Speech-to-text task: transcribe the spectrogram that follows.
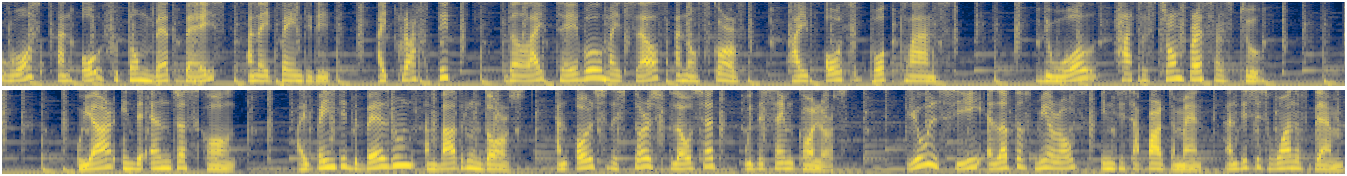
was an old futon bed base and I painted it. I crafted the light table myself and of course, I also bought plants. The wall has a strong presence too. We are in the entrance hall. I painted the bedroom and bathroom doors and also the storage closet with the same colors. You will see a lot of mirrors in this apartment and this is one of them.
